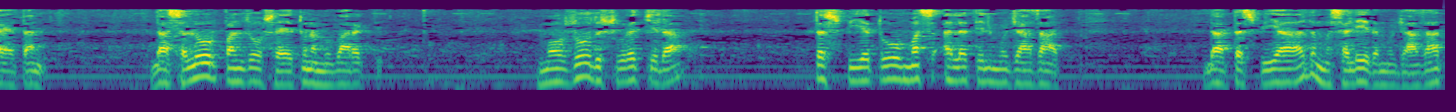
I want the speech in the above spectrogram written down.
آیتن دا سلور 50 آیتونه مبارک دي موضوع د صورت چې دا تسبیحتو مسأله المجازات دا تسبیحه د مسلې د مجازات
